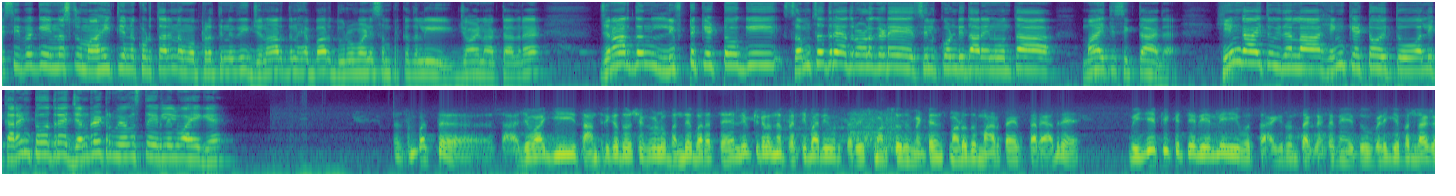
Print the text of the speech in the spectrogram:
ಎಸ್ ಈ ಬಗ್ಗೆ ಇನ್ನಷ್ಟು ಮಾಹಿತಿಯನ್ನು ಕೊಡ್ತಾರೆ ನಮ್ಮ ಪ್ರತಿನಿಧಿ ಜನಾರ್ದನ್ ಹೆಬ್ಬಾರ್ ದೂರವಾಣಿ ಸಂಪರ್ಕದಲ್ಲಿ ಜಾಯ್ನ್ ಆಗ್ತಾ ಇದ್ದಾರೆ. ಜನಾರ್ದನ್, ಲಿಫ್ಟ್ ಕೆಟ್ಟೋಗಿ ಸಂಸದರೇ ಅದರೊಳಗಡೆ ಸಿಲ್ಕೊಂಡಿದ್ದಾರೆ ಎನ್ನುವಂಥ ಮಾಹಿತಿ ಸಿಗ್ತಾ ಇದೆ. ಹೆಂಗಾಯಿತು ಇದೆಲ್ಲ? ಹೆಂಗೆ ಕೆಟ್ಟೋಯ್ತು? ಅಲ್ಲಿ ಕರೆಂಟ್ ಹೋದ್ರೆ ಜನರೇಟರ್ ವ್ಯವಸ್ಥೆ ಇರಲಿಲ್ವಾ ಹೇಗೆ? ಸಂಪತ್ ಸಹಜವಾಗಿ ತಾಂತ್ರಿಕ ದೋಷಗಳು ಬಂದೇ ಬರುತ್ತೆ. ಲಿಫ್ಟ್ ಗಳನ್ನ ಪ್ರತಿ ಬಾರಿ ಇವರು ಸರ್ವಿಸ್ ಮಾಡಿಸೋದು ಮೇಂಟೆನೆನ್ಸ್ ಮಾಡೋದು ಮಾಡ್ತಾ ಇರ್ತಾರೆ. ಆದ್ರೆ ಬಿಜೆಪಿ ಕಚೇರಿಯಲ್ಲಿ ಇವತ್ತು ಆಗಿರುವಂತಹ ಘಟನೆ ಇದು. ಬೆಳಿಗ್ಗೆ ಬಂದಾಗ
